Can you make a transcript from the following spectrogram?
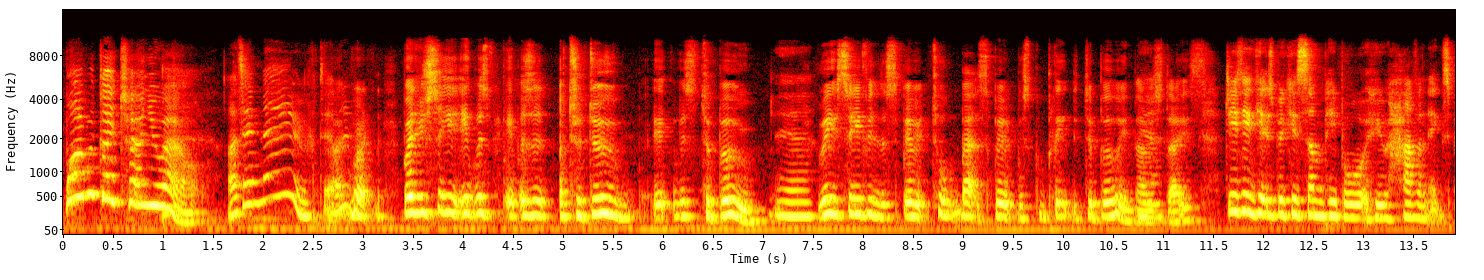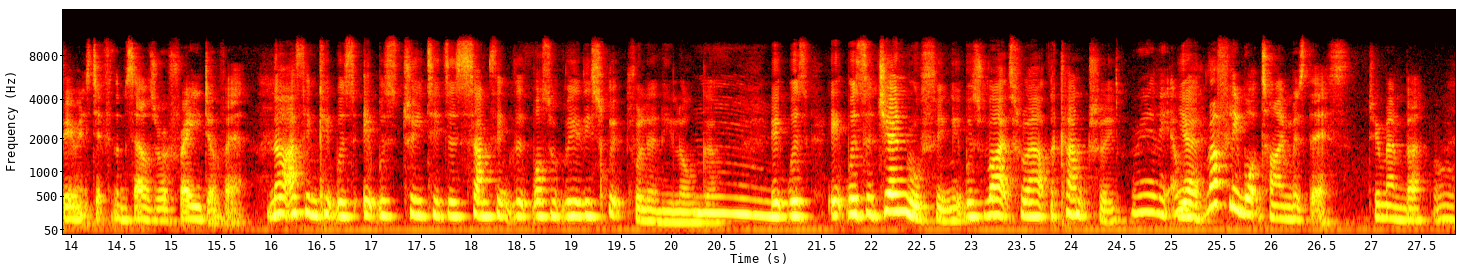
why would they turn you out? I don't know. Don't know. Well, you see, it was it was a, a to do. It was taboo. Yeah. Receiving the spirit, talking about the spirit, was completely taboo in those days. Do you think it's because some people who haven't experienced it for themselves are afraid of it? No, I think it was it was treated as something that wasn't really scriptural any longer. Hmm. It was it was a general thing. It was right throughout the country. Really? And Yeah. Roughly what time was this? Do you remember? Oh,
